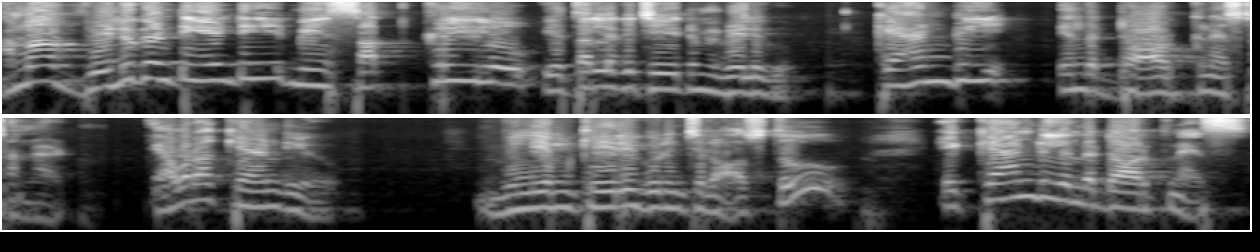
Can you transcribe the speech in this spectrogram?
అమ్మా వెలుగు అంటే ఏంటి? మీ సత్క్రియలు ఇతరులకు చేయటం వెలుగు. క్యాండిల్ ఇన్ ద డార్క్నెస్ అన్నాడు. ఎవరా క్యాండిల్ విలియం కేరీ గురించి రాస్తూ a candle in the darkness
